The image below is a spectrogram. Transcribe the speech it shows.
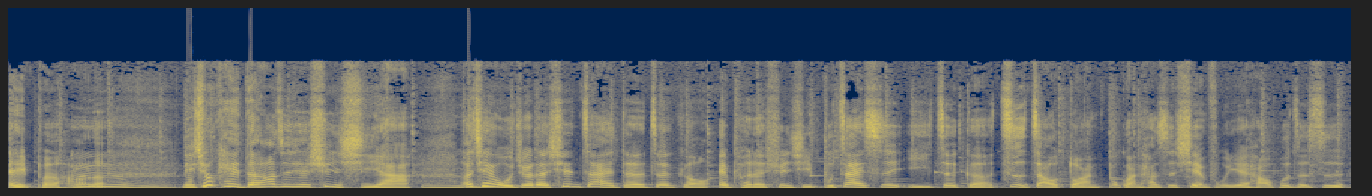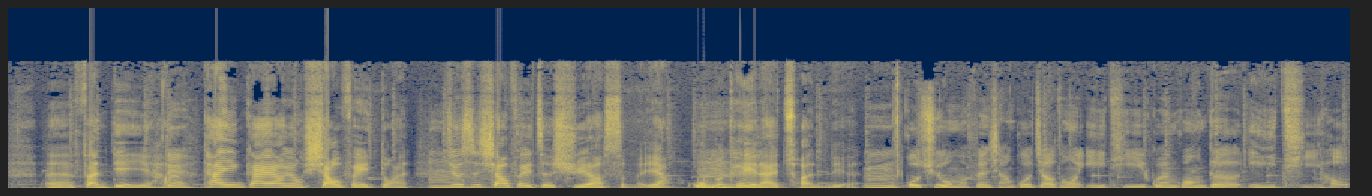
app 好了，嗯你就可以得到这些讯息啊。嗯。而且我觉得现在的这种 app 的讯息不再是以这个制造端，不管它是县府也好，或者是呃饭店也好，它应该要用消费端，就是消费者需要什么样，我们可以来串联。嗯，过去我们分享过交通的议题、观光的议题吼，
